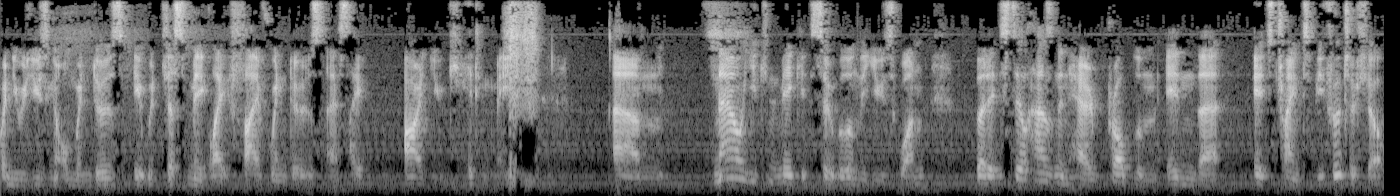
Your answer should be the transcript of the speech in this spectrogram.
when you were using it on Windows, it would just make like five windows, and it's like, are you kidding me? Um, now you can make it so it will only use one, but it still has an inherent problem in that it's trying to be Photoshop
